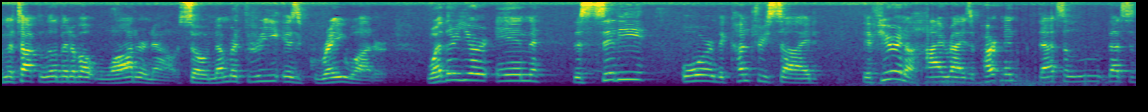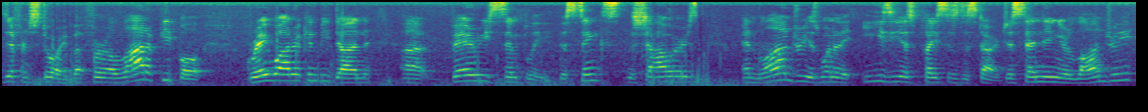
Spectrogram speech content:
I'm going to talk a little bit about water now. So number three is gray water. Whether you're in the city or the countryside, if you're in a high-rise apartment, that's a, that's a different story. But for a lot of people, gray water can be done uh, very simply. The sinks, the showers, and laundry is one of the easiest places to start. Just sending your laundry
